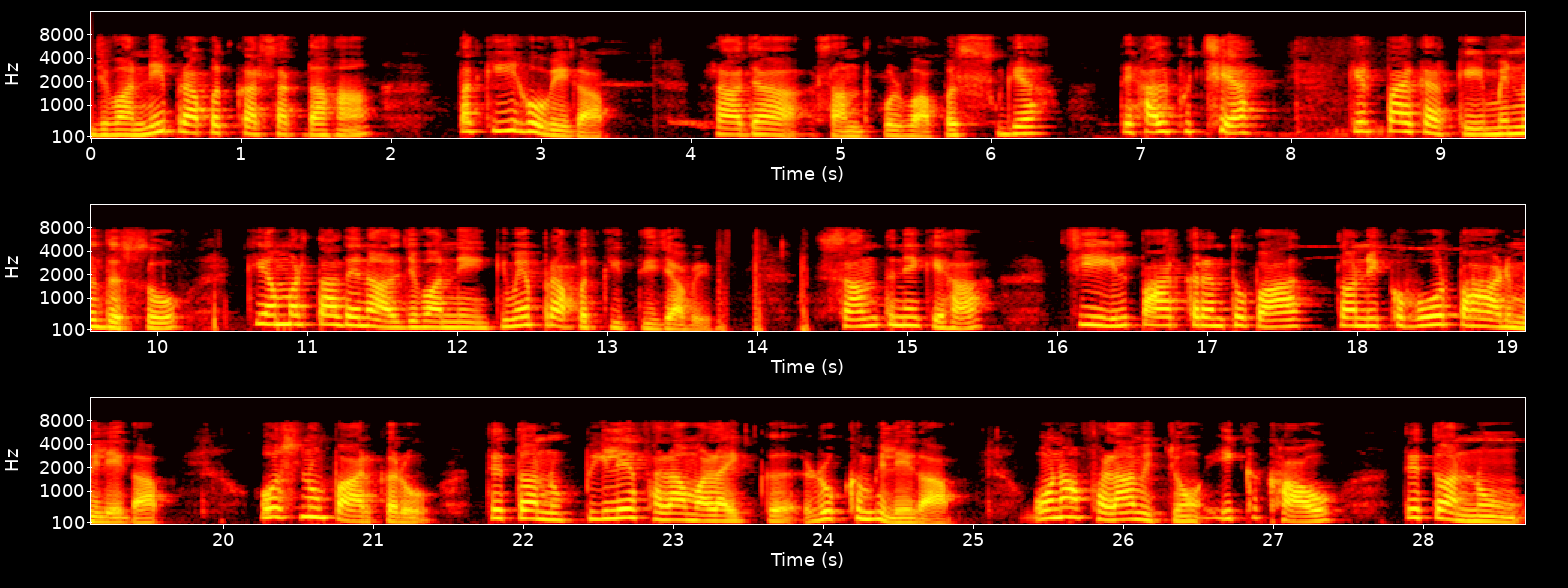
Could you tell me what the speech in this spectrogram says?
ਜਵਾਨੀ ਪ੍ਰਾਪਤ ਕਰ ਸਕਦਾ ਹਾਂ, ਤਾਂ ਕੀ ਹੋਵੇਗਾ? ਰਾਜਾ ਸੰਤ ਕੋਲ ਵਾਪਸ ਗਿਆ ਤੇ ਹਲ ਪੁੱਛਿਆ, ਕਿਰਪਾ ਕਰਕੇ ਮੈਨੂੰ ਦੱਸੋ ਕਿ ਅਮਰਤਾ ਦੇ ਨਾਲ ਜਵਾਨੀ ਕਿਵੇਂ ਪ੍ਰਾਪਤ ਕੀਤੀ ਜਾਵੇ? ਸੰਤ ਨੇ ਕਿਹਾ, ਝੀਲ ਪਾਰ ਕਰਨ ਤੋਂ ਬਾਅਦ ਤੁਹਾਨੂੰ ਇੱਕ ਹੋਰ ਪਹਾੜ ਮਿਲੇਗਾ। ਉਸ ਨੂੰ ਪਾਰ ਕਰੋ ਤੇ ਤੁਹਾਨੂੰ ਪੀਲੇ ਫਲਾਂ ਵਾਲਾ ਇੱਕ ਰੁੱਖ ਮਿਲੇਗਾ। ਉਹਨਾਂ ਫਲਾਂ ਵਿੱਚੋਂ ਇੱਕ ਖਾਓ ਤੇ ਤੁਹਾਨੂੰ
